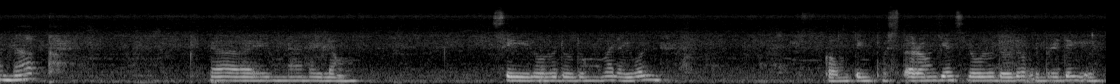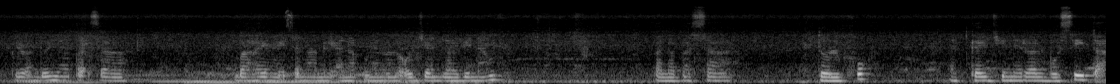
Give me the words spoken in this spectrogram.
anak. Kaya yung nanay lang. Si Lolo Dodong naman, aywan. Counting post around yan si Lolo Dodong everyday eh. Pero andun yata sa bahay ng isa naming anak na nanonood yan lagi ng palabas sa Dolfo at kay General Bosita.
